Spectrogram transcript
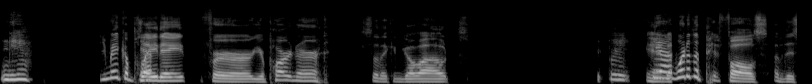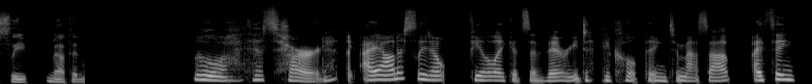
Yeah. You make a play yep. date for your partner so they can go out. Mm, and yeah. what are the pitfalls of this sleep method? Oh, that's hard. I honestly don't feel like it's a very difficult thing to mess up. I think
